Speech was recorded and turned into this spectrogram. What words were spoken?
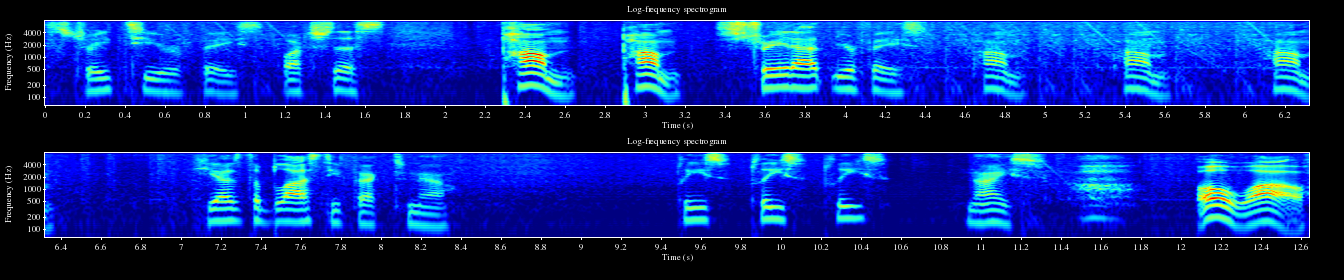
Straight to your face. Watch this. Pum. Pum. Straight at your face. Pum. Pum. Pum. He has the blast effect now. Please, please, please. Nice. oh, wow.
